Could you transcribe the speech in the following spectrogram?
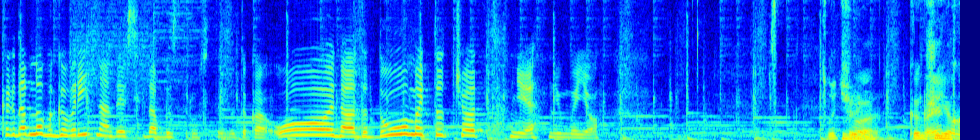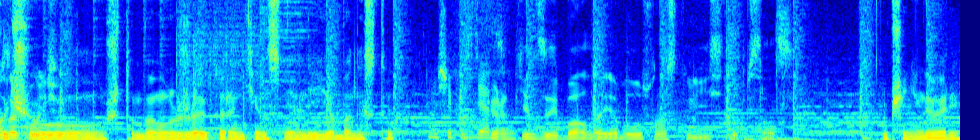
когда много говорить надо, я всегда быстро устаю. Такая, ой, надо думать тут что-то. Нет, не мое. Ну чё, Блин, как же я хочу, закончим? чтобы уже карантин сняли, ебаный стыд. Вообще пиздец. карантин заебал, да, я бы лучше на студии сидел, писался. Вообще не говори.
